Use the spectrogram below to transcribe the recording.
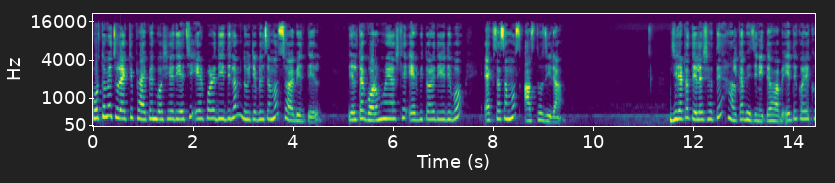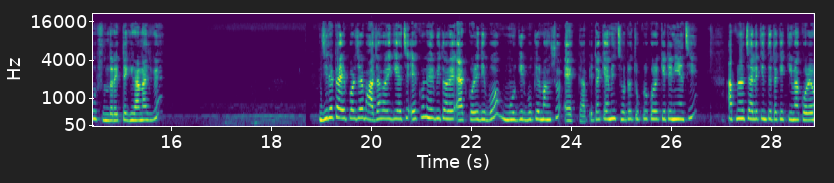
প্রথমে চুলা একটি ফ্রাই প্যান বসিয়ে দিয়েছি, এরপরে দিয়ে দিলাম দুই টেবিল চামচ সয়াবিন তেল। তেলটা গরম হয়ে আসলে এর ভিতরে দিয়ে দেব এক চা চামচ আস্ত জিরা। জিরাটা তেলের সাথে হালকা ভেজে নিতে হবে, এতে করে খুব সুন্দর একটা ঘেরান আসবে। জিরাটা এ পর্যায়ে ভাজা হয়ে গিয়েছে। এখন এর ভিতরে অ্যাড করে দিব মুরগির বুকের মাংস এক কাপ এটাকে আমি ছোট টুকরো করে কেটে নিয়েছি। আপনারা চাইলে কিন্তু এটাকে কিমা করেও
